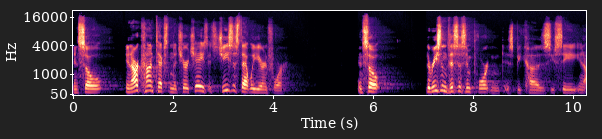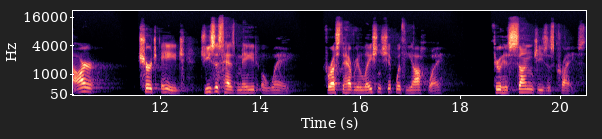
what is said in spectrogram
And so, in our context in the church age, it's Jesus that we yearn for. And so, the reason this is important is because, you see, in our church age, Jesus has made a way for us to have relationship with Yahweh through his son Jesus Christ.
